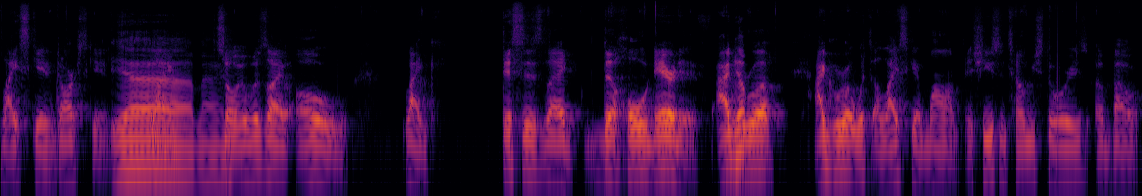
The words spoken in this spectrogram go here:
light skin, dark skin. Yeah, man. So it was like, oh, like this is like the whole narrative. I Yep. grew up I grew up with a light skinned mom and she used to tell me stories about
